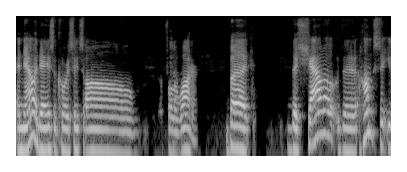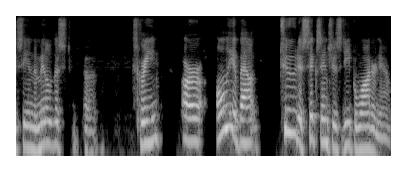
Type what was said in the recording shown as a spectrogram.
and nowadays, of course, it's all full of water. But the shallow, the humps that you see in the middle of the uh, screen are only about two to six inches deep of water now.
